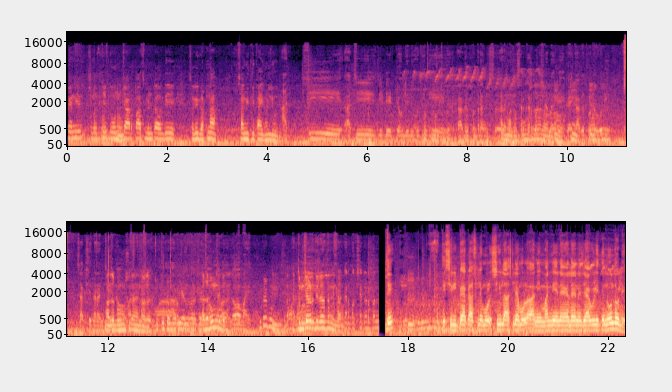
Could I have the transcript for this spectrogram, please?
यांनी सुरुवातीचे दोन चार पाच मिनिटं अगदी सगळी घटना सांगितली काय घडली होती? आजची आजची जी डेट ठेवलेली होती ती कागदपत्रांचं सरकार पक्षाला. जे काही कागदपत्र होती. साक्षीदारांची. तुमच्याकडे दिलं होतं सरकार पक्षाकडे पण ते? ते सील पॅक असल्यामुळं सील असल्यामुळं आणि मान्य न्यायालयाने ज्यावेळी ते नोंदवले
